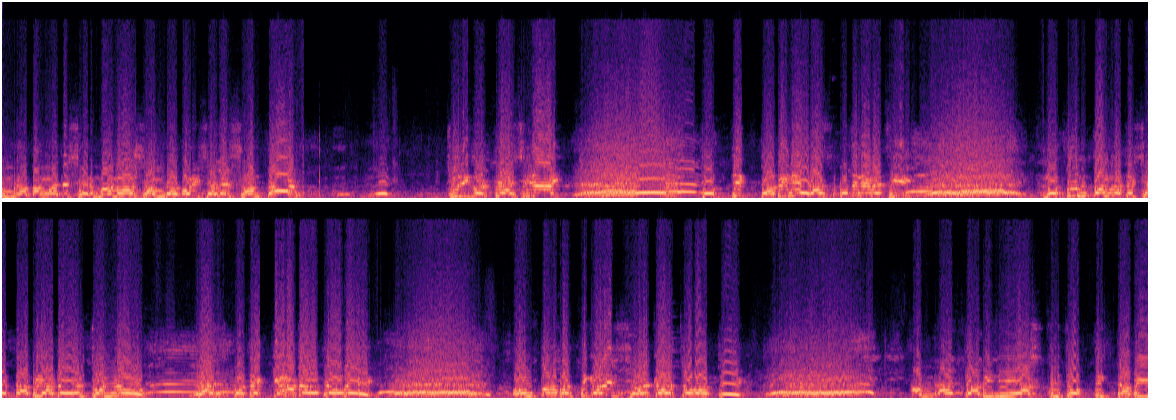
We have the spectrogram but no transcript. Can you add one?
আমরা বাংলাদেশের মানুষ, আমরা বরিশালের সন্তান। চুরি করতে আসি নাই। যৌক্তিক দাবি নিয়ে রাজপথে নেমেছি। নতুন বাংলাদেশের দাবি আদায়ের জন্য রাজপথে কেন দাঁড়াতে হবে অন্তর্বর্তীকালীন সরকার জবাব দেয় আমরা দাবি নিয়ে আসছি যৌক্তিক দাবি।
